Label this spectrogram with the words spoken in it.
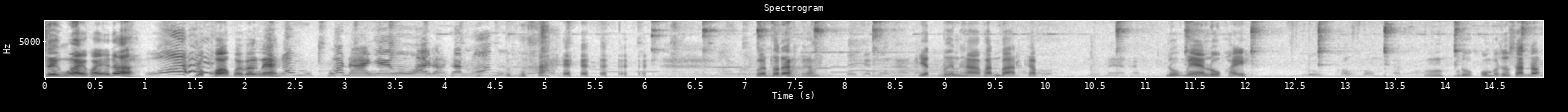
ซื้อง่วยข่อยเด้อยกขอกไปเบิ่งแน่น้ำหัวหน้าแย่ว่าไหวดอกท่านร้องเปิดเท่าไหร่ครับเจ็ดหมื่นห้าพันบาทครับแม่ครับลูกแม่ลูกไผลูกของผมครับอืมลูกกรมปศุสัตว์เนาะ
